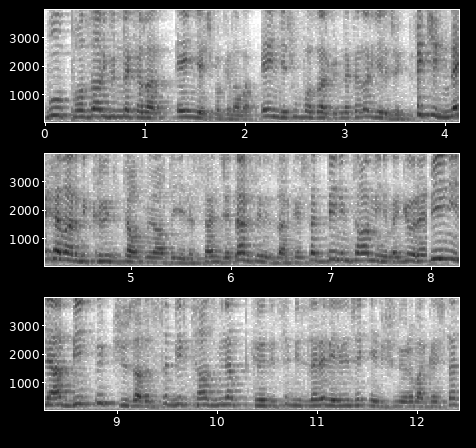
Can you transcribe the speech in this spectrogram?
bu pazar gününe kadar en geç bakın ama en geç bu pazar gününe kadar gelecektir. Peki ne kadar bir kredi tazminatı gelir sence derseniz de arkadaşlar benim tahminime göre 1000 ila 1300 arası bir tazminat kredisi bizlere verilecek diye düşünüyorum arkadaşlar.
